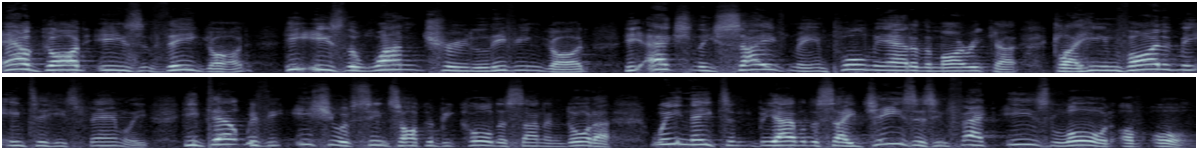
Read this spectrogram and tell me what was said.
Our God is the God. He is the one true living God. He actually saved me and pulled me out of the miry clay. He invited me into his family. He dealt with the issue of sin so I could be called a son and daughter. We need to be able to say, Jesus, in fact, is Lord of all.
